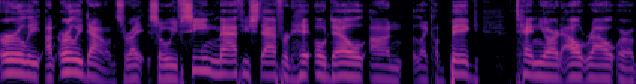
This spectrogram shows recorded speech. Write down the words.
early on early downs, right? So we've seen Matthew Stafford hit Odell on like a big 10 yard out route or a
